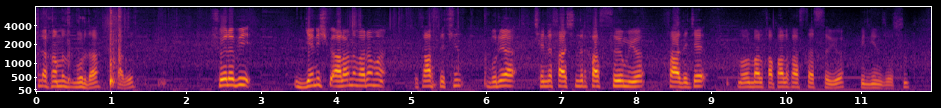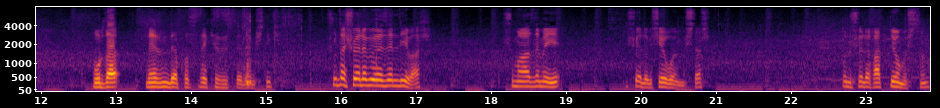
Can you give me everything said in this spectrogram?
Plakamız burada tabi. Şöyle bir geniş bir alanı var ama gaz için buraya çenesi açılır kas sığmıyor. Sadece normal kapalı kaslar sığıyor. Bilginiz olsun. Burada benzin deposu 8 litre demiştik. Şurada şöyle bir özelliği var. Şu malzemeyi şöyle bir şey koymuşlar. Bunu şöyle katlıyormuşsun.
